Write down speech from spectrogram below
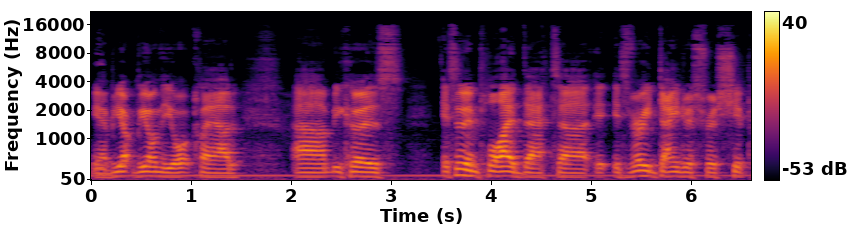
you know, beyond, beyond the Oort cloud, uh, because it's sort of implied that uh, it, it's very dangerous for a ship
